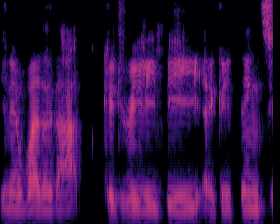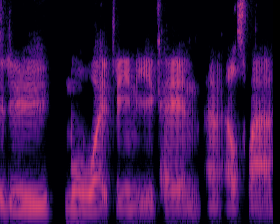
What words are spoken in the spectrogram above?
you know whether that could really be a good thing to do more widely in the UK and, and elsewhere.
